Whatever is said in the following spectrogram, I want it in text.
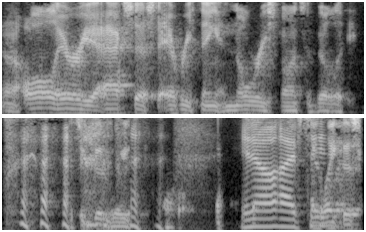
uh, all area access to everything and no responsibility. it's a good way. you know, I've seen. I like this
